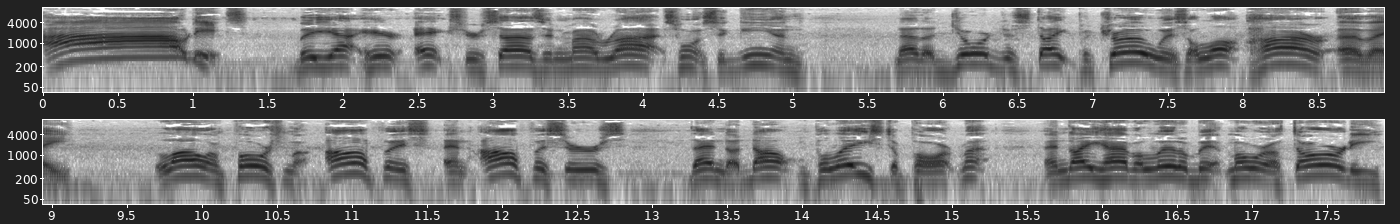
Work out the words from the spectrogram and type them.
audits. Be out here exercising my rights once again. Now, the Georgia State Patrol is a lot higher of a law enforcement office and officers than the Dalton Police Department and they have a little bit more authority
